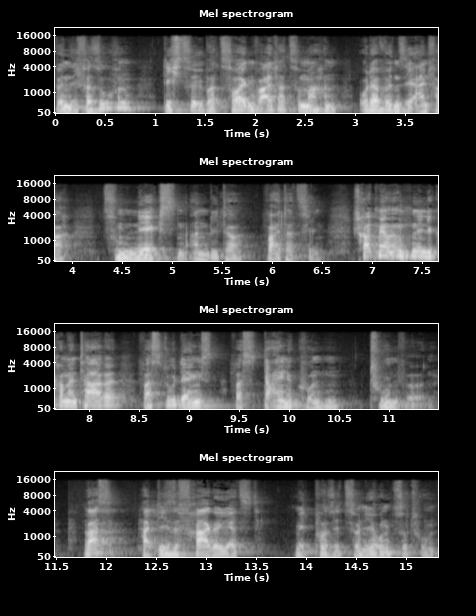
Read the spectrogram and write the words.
Würden sie versuchen, dich zu überzeugen, weiterzumachen? Oder würden sie einfach zum nächsten Anbieter weiterziehen? Schreib mir unten in die Kommentare, was du denkst, was deine Kunden tun würden. Was hat diese Frage jetzt mit Positionierung zu tun?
